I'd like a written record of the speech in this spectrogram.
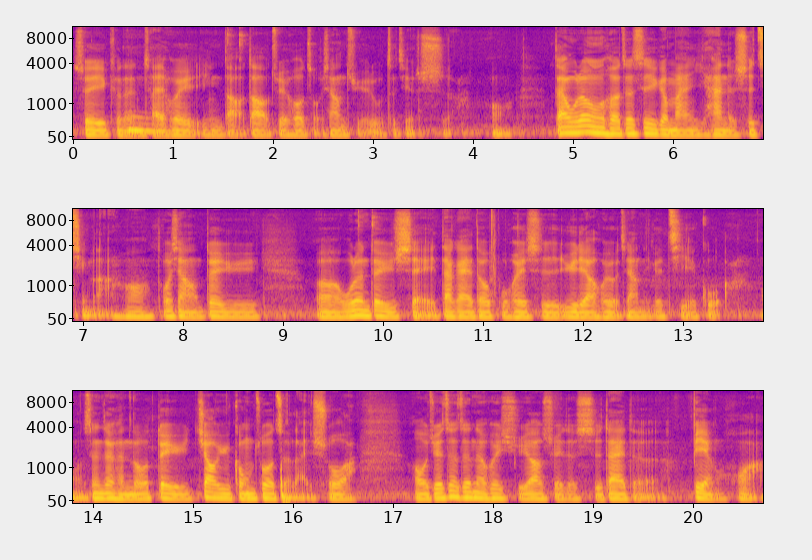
所以可能才会引导到最后走向绝路这件事啊。哦，但无论如何，这是一个蛮遗憾的事情啦。哦，我想对于呃，无论对于谁，大概都不会是预料会有这样的一个结果啊。哦，甚至很多对于教育工作者来说啊，我觉得这真的会需要随着时代的变化。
